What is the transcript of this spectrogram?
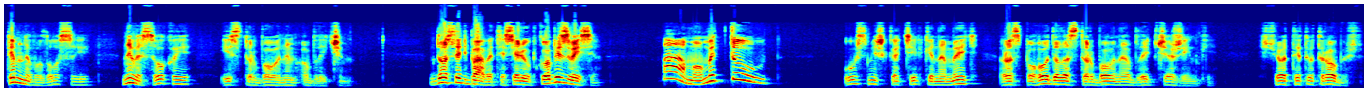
темноволосої, невисокої і стурбованим обличчям. Досить бавитися, Любко, обізвися. Мамо, ми тут. Усмішка тільки на мить розпогодила стурбоване обличчя жінки. Що ти тут робиш?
